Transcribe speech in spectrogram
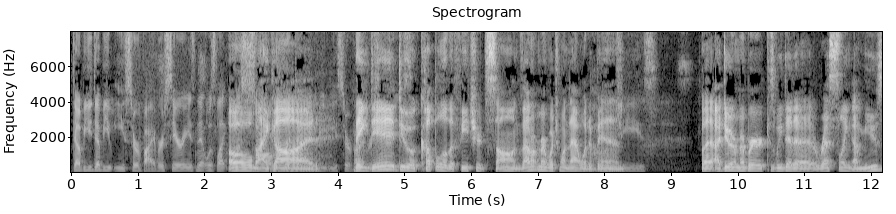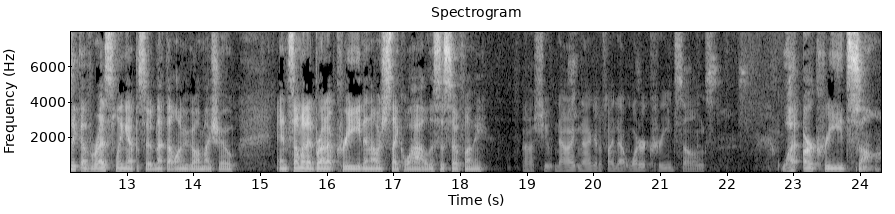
WWE Survivor Series and it was like Oh my god. They did Series? do a couple of the featured songs. I don't remember which one that would have Oh, been. Jeez, But I do remember because we did a wrestling, a music of wrestling episode not that long ago on my show, and someone had brought up Creed, and I was just like, "Wow, this is so funny." Oh shoot! Now I now I gotta find out what are Creed songs. What are Creed songs?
